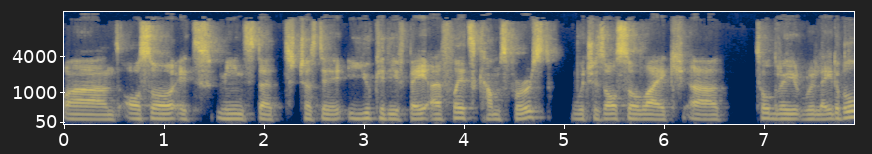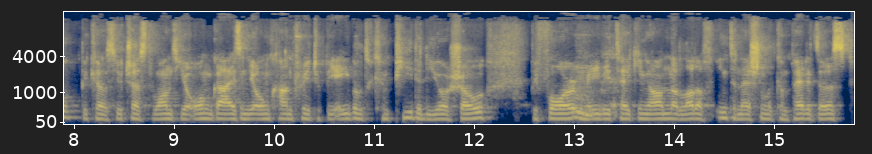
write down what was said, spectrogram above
And also, it means that just the UKDFB athletes comes first, which is also like uh, totally relatable because you just want your own guys in your own country to be able to compete at your show before mm. maybe taking on a lot of international competitors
